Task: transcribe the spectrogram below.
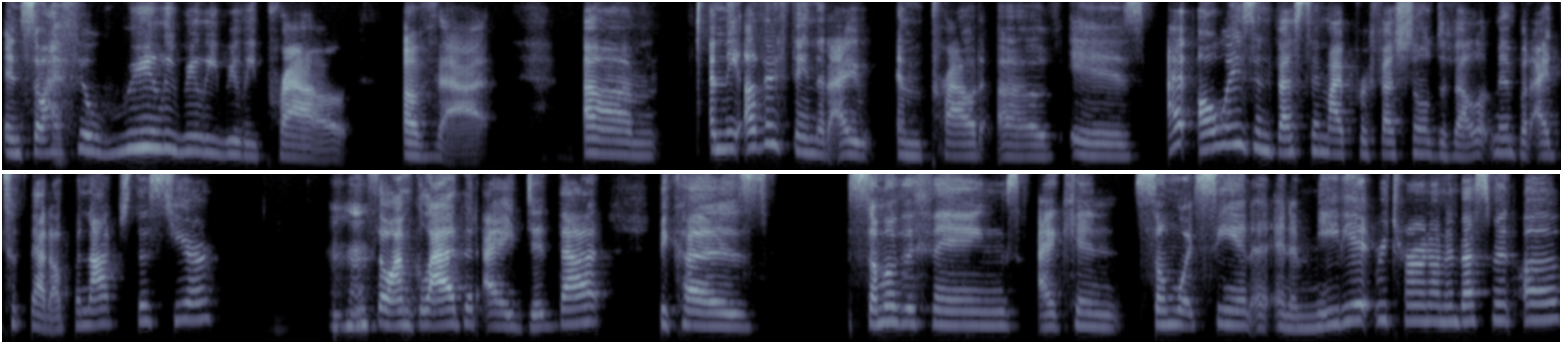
And so I feel really, really, really proud of that. Um, and the other thing that I am proud of is I always invest in my professional development, but I took that up a notch this year. Mm-hmm. And so I'm glad that I did that because some of the things I can somewhat see an, an immediate return on investment of,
